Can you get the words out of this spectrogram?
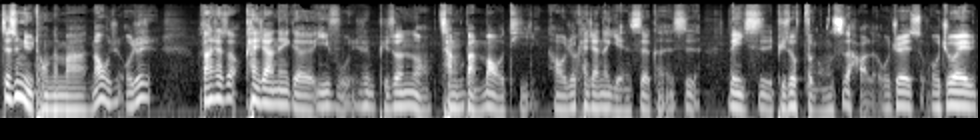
这是女童的吗？”然后我就我就我当下说看一下那个衣服，就是比如说那种长版帽 T，然后我就看一下那个颜色，可能是类似，比如说粉红色好了，我就会我就会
